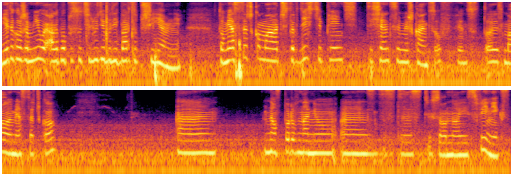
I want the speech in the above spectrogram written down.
Nie tylko, że miły, ale po prostu ci ludzie byli bardzo przyjemni. To miasteczko ma 45 tysięcy mieszkańców, więc to jest małe miasteczko. E, No, w porównaniu e, z, z, z Tucson no i z Phoenix,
